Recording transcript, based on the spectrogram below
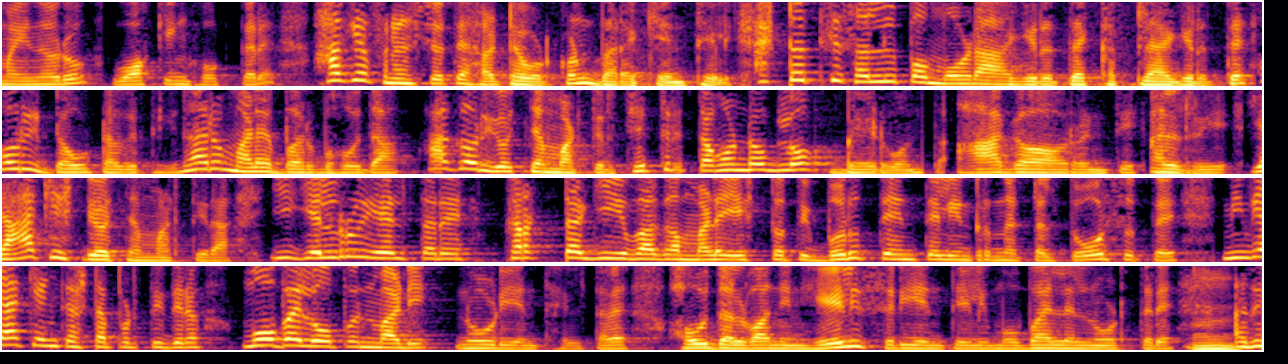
ಶಿವರಾಮಯ್ಯನವರು ವಾಕಿಂಗ್ ಹೋಗ್ತಾರೆ. ಹಾಗೆ ಫ್ರೆಂಡ್ಸ್ ಜೊತೆ ಹರಟೆ ಹೊಡ್ಕೊಂಡು ಬರಕ್ಕೆ ಅಂತ ಹೇಳಿ ಅಷ್ಟೊತ್ತಿಗೆ ಸ್ವಲ್ಪ ಮೋಡ ಆಗಿರುತ್ತೆ ಕತ್ಲೆ ಆಗಿರುತ್ತೆ. ಅವ್ರಿಗೆ ಡೌಟ್ ಆಗುತ್ತೆ. ಏನಾದ್ರು ಮಳೆ ಬರಬಹುದಾ? ಆಗ ಅವ್ರು ಯೋಚನೆ ಮಾಡ್ತಿರ್ ಛತ್ರಿ ತಗೊಂಡೋಗ್ಲೋ? ಬೇಡ ಅಂತ. ಆಗ ಅವ್ರಂತಿ ಅಲ್ರಿ ಯಾಕೆ ಇಷ್ಟು ಯೋಚನೆ ಮಾಡ್ತೀರಾ? ಈಗ ಎಲ್ಲರೂ ಹೇಳ್ತಾರೆ ಕರೆಕ್ಟ್ ಆಗಿ ಇವಾಗ ಮಳೆ ಎಷ್ಟೊತ್ತಿಗೆ ಬರುತ್ತೆ? ಅಂತೇಳಿ ಇಂಟರ್ನೆಟ್ ಅಲ್ಲಿ ತೋರಿಸುತ್ತೆ. ನೀವ್ ಯಾಕೆ ಹೆಂಗ್ ಕಷ್ಟಪಡ್ತಿದ್ದೀರಾ? ಮೊಬೈಲ್ ಓಪನ್ ಮಾಡಿ ನೋಡಿ ಅಂತ ಹೇಳ್ತಾರೆ. ಹೌದಲ್ವಾ ನೀನ್ ಹೇಳಿ ಸರಿ ಅಂತೇಳಿ ಮೊಬೈಲ್ ಅಲ್ಲಿ ನೋಡ್ತಾರೆ. ಅದು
